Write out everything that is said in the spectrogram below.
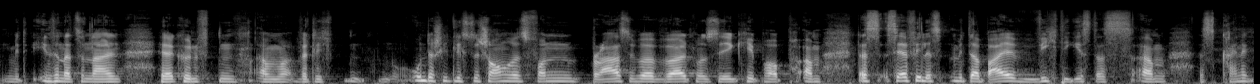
mit internationalen Herkünften, ähm, wirklich unterschiedlichste Genres von Brass über Worldmusik, Hip-Hop, ähm, dass sehr vieles mit dabei. Wichtig ist, dass, ähm, dass keine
